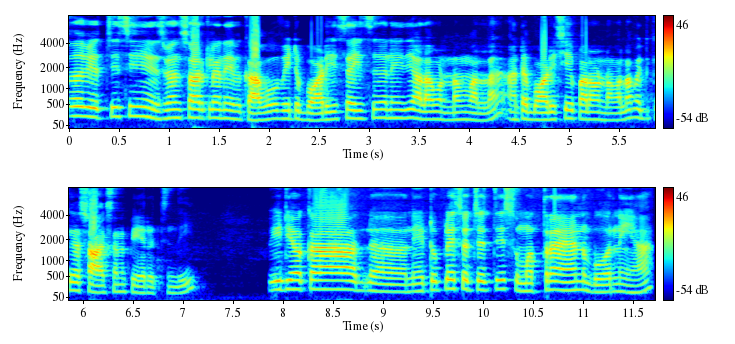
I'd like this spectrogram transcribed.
సో ఇవి వచ్చేసి నిజమైన షార్క్లు అనేవి కావు. వీటి బాడీ సైజు అనేది అలా ఉండడం వల్ల అంటే బాడీ షేప్ అలా ఉండడం వల్ల వీటికి షార్క్స్ అనే పేరు వచ్చింది. వీటి యొక్క నేటివ్ ప్లేస్ వచ్చేసి సుమత్ర అండ్ బోర్నియా.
